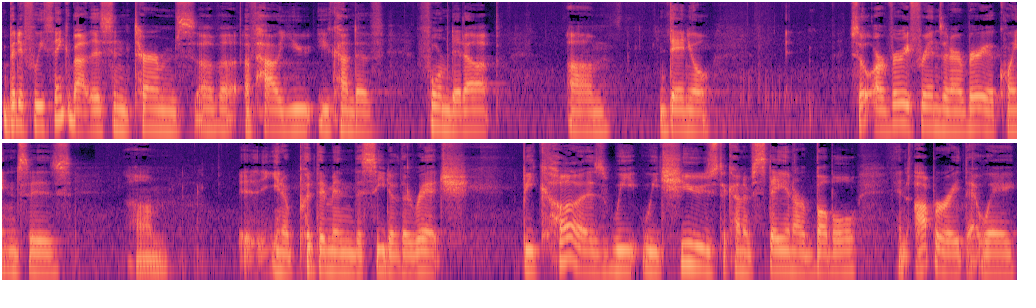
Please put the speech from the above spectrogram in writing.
But if we think about this in terms of uh, of how you you kind of formed it up, um, Daniel. So our very friends and our very acquaintances, um, you know, put them in the seat of the rich because we we choose to kind of stay in our bubble and operate that way,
